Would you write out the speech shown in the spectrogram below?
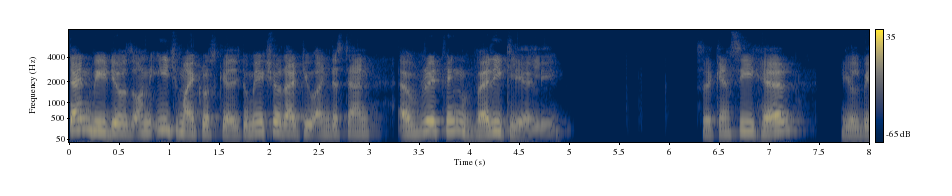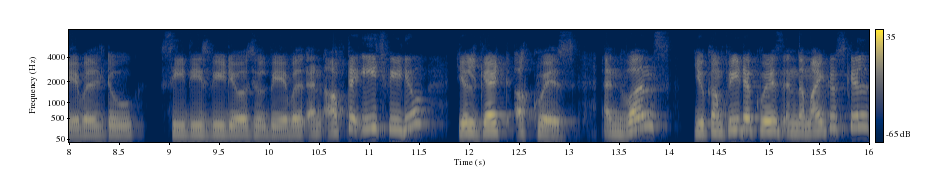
10 videos on each micro skill to make sure that you understand everything very clearly. So you can see here you'll be able to see these videos you'll be able and after each video you'll get a quiz. And once you complete a quiz in the micro skill,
